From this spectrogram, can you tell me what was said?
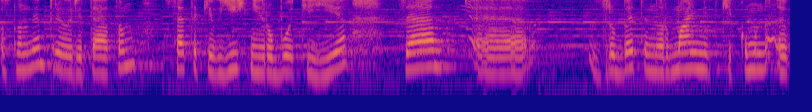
основним пріоритетом все-таки в їхній роботі є це. Е, Зробити нормальні такі е,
